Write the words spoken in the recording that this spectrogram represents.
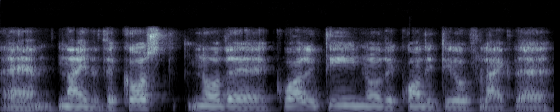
um, neither the cost nor the quality nor the quantity of like the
